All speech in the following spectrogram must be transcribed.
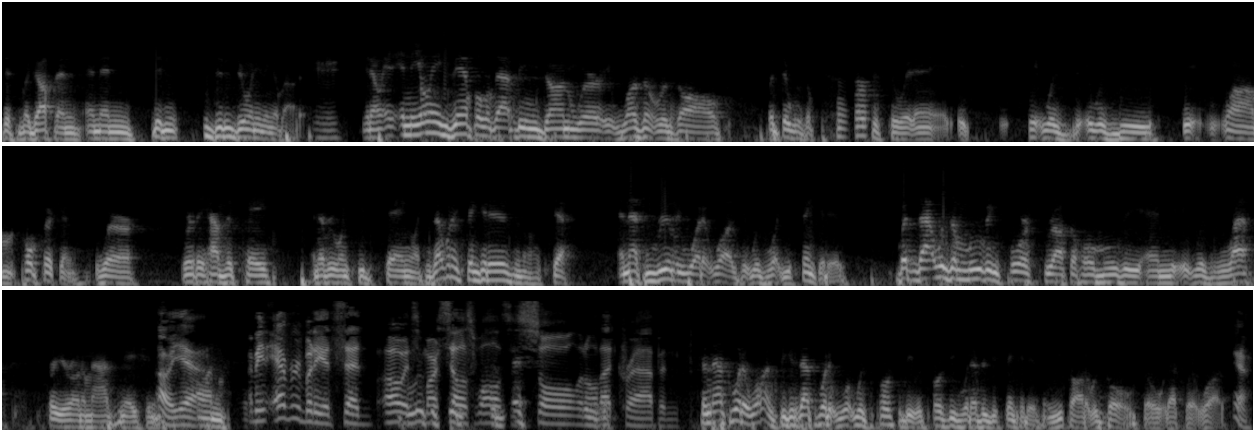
this MacGuffin and then didn't didn't do anything about it. Mhm. You know, and, and the only example of that being done where it wasn't resolved, but there was a purpose to it, and it it, it was it was the it, um, Pulp Fiction, where where they have the case and everyone keeps saying like, "Is that what I think it is?" And they're like, "Yes," and that's really what it was. It was what you think it is. But that was a moving force throughout the whole movie, and it was left for your own imagination. Oh yeah. I mean, everybody had said, "Oh, it's Lucas Marcellus Wallace's soul" and all that crap, and and that's what it was because that's what it what was supposed to be. It was supposed to be whatever you think it is, and you thought it was gold, so that's what it was. Yeah.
